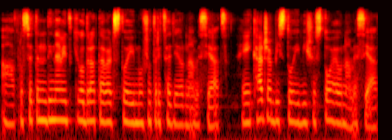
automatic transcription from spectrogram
a proste ten dynamický odratávač stojí možno 30 eur na mesiac. Hej, Kajabi stojí vyše 100 eur na mesiac.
